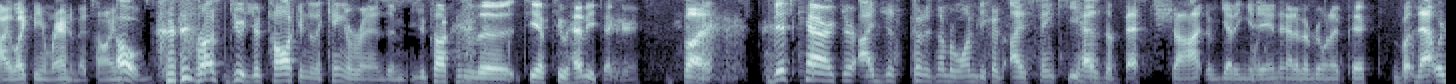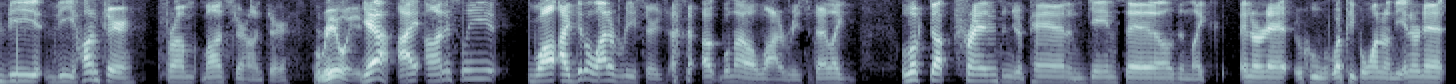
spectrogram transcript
I like being random at times. oh, trust, dude, you're talking to the king of random. You're talking to the TF2 heavy picker. But this character, I just put as number one because I think he has the best shot of getting it in out of everyone I've picked. But that would be the hunter from Monster Hunter. Really? Yeah, I honestly, while I did a lot of research, uh, well, not a lot of research. I like looked up trends in Japan and game sales and like internet, who what people wanted on the internet,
